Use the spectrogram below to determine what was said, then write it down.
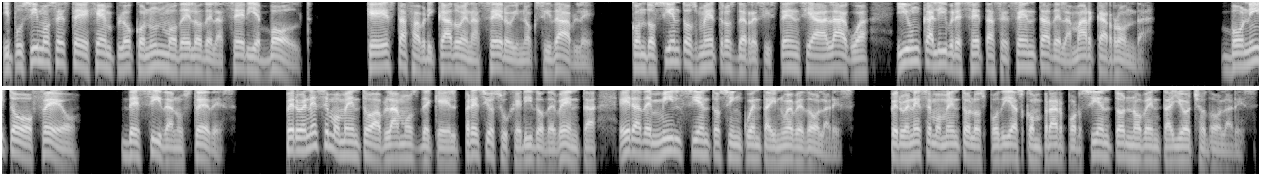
y pusimos este ejemplo con un modelo de la serie Bolt, que está fabricado en acero inoxidable, con 200 metros de resistencia al agua y un calibre Z60 de la marca Ronda bonito o feo, decidan ustedes. Pero en ese momento hablamos de que el precio sugerido de venta era de 1.159 dólares, pero en ese momento los podías comprar por 198 dólares.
